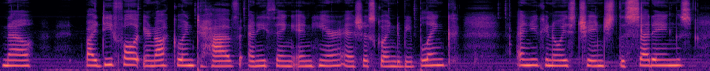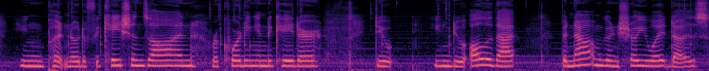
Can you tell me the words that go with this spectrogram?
Now, by default, you're not going to have anything in here, it's just going to be blank. And you can always change the settings. You can put notifications on, recording indicator, do you can do all of that. But now I'm going to show you what it does.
